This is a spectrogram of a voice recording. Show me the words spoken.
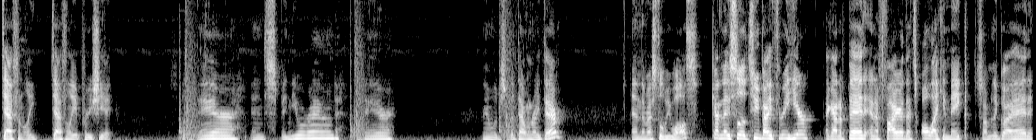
definitely, definitely appreciate. There, and spin you around there. And we'll just put that one right there. And the rest will be walls. Got a nice little 2 by 3 here. I got a bed and a fire. That's all I can make. So I'm going to go ahead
